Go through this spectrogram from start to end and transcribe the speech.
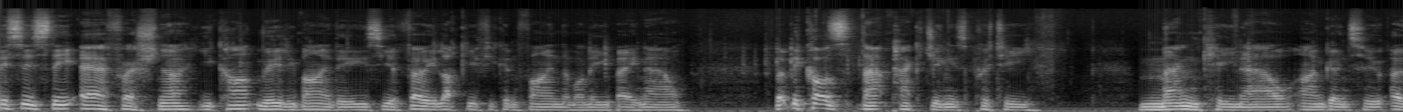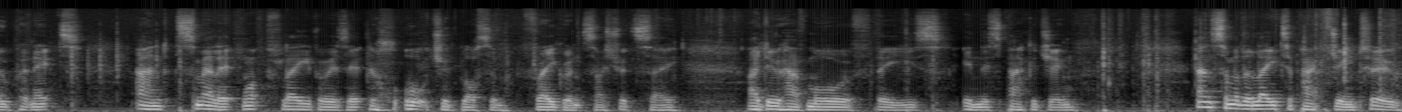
this is the air freshener. You can't really buy these. You're very lucky if you can find them on eBay now. But because that packaging is pretty manky now, I'm going to open it and smell it. What flavour is it? Orchard blossom fragrance, I should say. I do have more of these in this packaging and some of the later packaging too.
